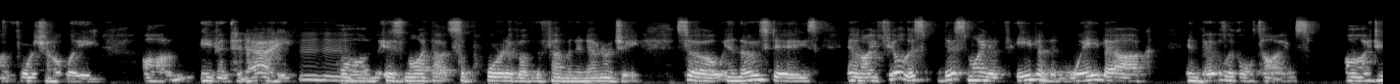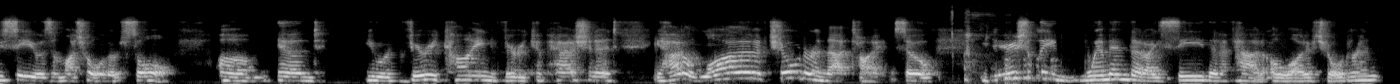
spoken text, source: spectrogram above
unfortunately um, even today mm-hmm. um, is not that supportive of the feminine energy. So in those days, and I feel this this might have even been way back in biblical times. Uh, I do see you as a much older soul, um, and you were very kind, very compassionate. You had a lot of children that time. So, usually, women that I see that have had a lot of children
